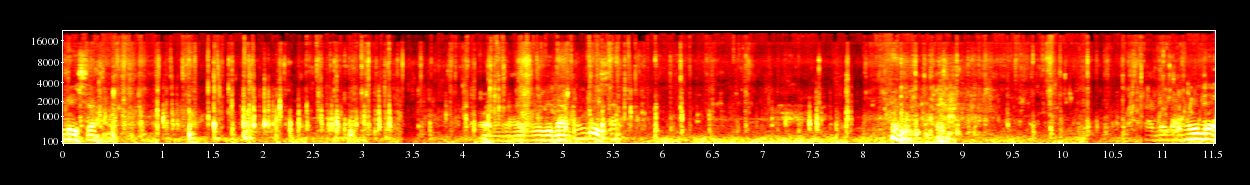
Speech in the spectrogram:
Guys, ah. Malaki huli natin guys, ah. Agad ang huli.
